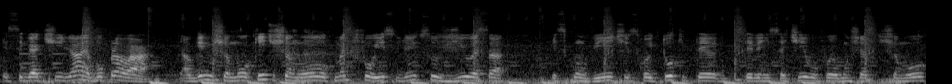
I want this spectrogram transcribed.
esse gatilho? Ah, eu vou pra lá. Alguém me chamou? Quem te chamou? Como é que foi isso? De onde surgiu essa, esse convite? Se foi tu que te- teve a iniciativa foi algum chefe que te chamou?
